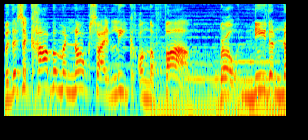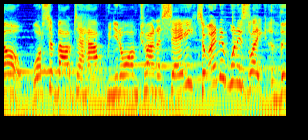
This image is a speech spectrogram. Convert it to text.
but there's a carbon monoxide leak on the farm. Bro, neither know what's about to happen. You know what I'm trying to say? So ending one is like the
